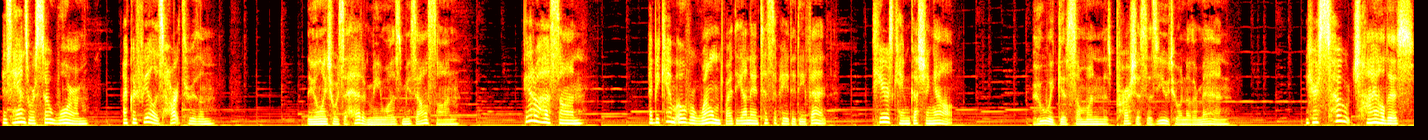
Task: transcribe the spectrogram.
His hands were so warm, I could feel his heart through them. The only choice ahead of me was Misao-san. Iroha-san. I became overwhelmed by the unanticipated event. Tears came gushing out. Who would give someone as precious as you to another man? You're so childish.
